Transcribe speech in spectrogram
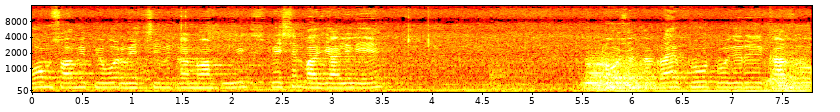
ओम स्वामी प्युअर व्हेजची मित्रांनो आपली स्पेशल भाजी आलेली आहे. पाहू शकता ड्रायफ्रूट वगैरे काजू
